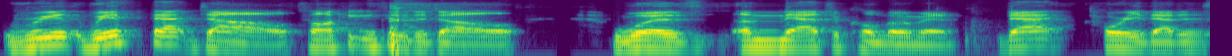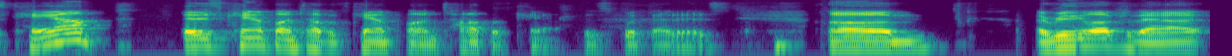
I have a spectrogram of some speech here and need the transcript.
re- with that doll, talking through the doll, was a magical moment. That, Corey, that is camp. That is camp on top of camp on top of camp, is what that is. Um, I really loved that.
